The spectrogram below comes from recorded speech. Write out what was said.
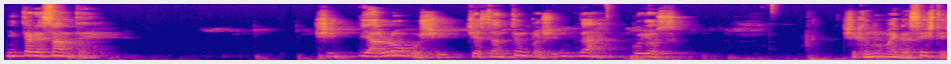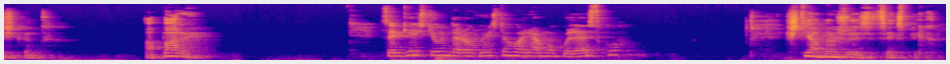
interesante. Și dialogul și ce se întâmplă și, da, curios. Și când nu mai găsește și când apare. Serghei, știi unde locuiește Horia Moculescu? Știam, dar nu știu de ce să explic.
